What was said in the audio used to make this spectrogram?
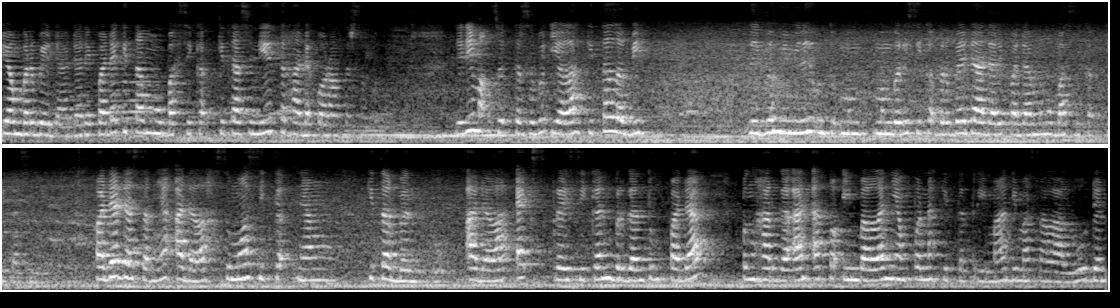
yang berbeda daripada kita mengubah sikap kita sendiri terhadap orang tersebut. Jadi maksud tersebut ialah kita lebih lebih memilih untuk memberi sikap berbeda daripada mengubah sikap kita sendiri. Pada dasarnya adalah semua sikap yang kita bentuk adalah ekspresikan bergantung pada penghargaan atau imbalan yang pernah kita terima di masa lalu dan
